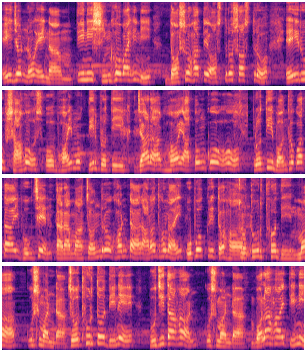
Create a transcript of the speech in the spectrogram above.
এই জন্য এই নাম। তিনি সিংহবাহিনী দশ হাতে অস্ত্রশস্ত্র এই রূপ সাহস ও ভয় মুক্তির প্রতীক। যারা ভয় আতঙ্ক ও প্রতিবন্ধকতায় ভুগছেন তারা মা চন্দ্র ঘণ্টার আরাধনায় উপকৃত হন। চতুর্থ দিন। মা কুষ্মান্ডা চতুর্থ দিনে পূজিতা হন। কুষ্মান্ডা বলা হয় তিনি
